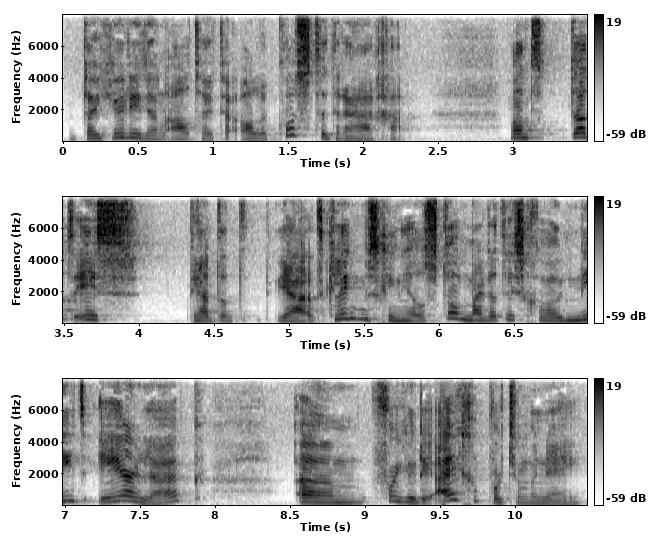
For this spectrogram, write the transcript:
dat jullie dan altijd de alle kosten dragen. Want dat is, ja, dat, ja, het klinkt misschien heel stom, maar dat is gewoon niet eerlijk ehm, voor jullie eigen portemonnee.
